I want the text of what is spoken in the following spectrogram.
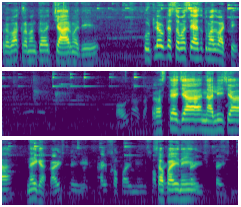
प्रभाग क्रमांक चारमध्ये कुठल्या कुठल्या समस्या असं तुम्हाला वाटते रस्त्याच्या नालीच्या नाही का? काहीच नाही. काही सफाई नाही सफाई नाही. काहीच काहीच नाही.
